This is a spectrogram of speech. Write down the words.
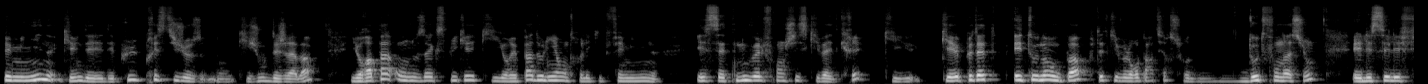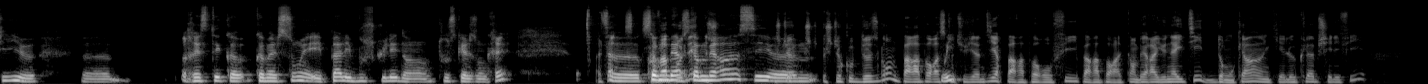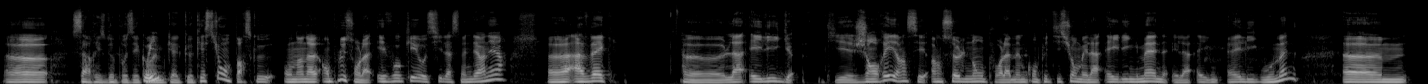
féminine qui est une des, plus prestigieuses, donc qui joue déjà là-bas. Il y aura pas, on nous a expliqué qu'il n'y aurait pas de lien entre l'équipe féminine et cette nouvelle franchise qui va être créée, qui est peut-être étonnant ou pas, peut-être qu'ils veulent repartir sur d'autres fondations et laisser les filles euh, rester comme elles sont et, pas les bousculer dans tout ce qu'elles ont créé. Ça, Euh, ça va Canberra, poser- Canberra, c'est. Je te, euh, je- je te coupe deux secondes par rapport à ce oui. que tu viens de dire, par rapport aux filles, par rapport à Canberra United, donc hein, qui est le club chez les filles. Euh, ça risque de poser quand Oui. même quelques questions parce que on en a, en plus, on l'a évoqué aussi la semaine dernière euh, avec euh, la A-League qui est genrée, hein, c'est un seul nom pour la même compétition, mais la A-League Men et la A-League Women. Euh,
